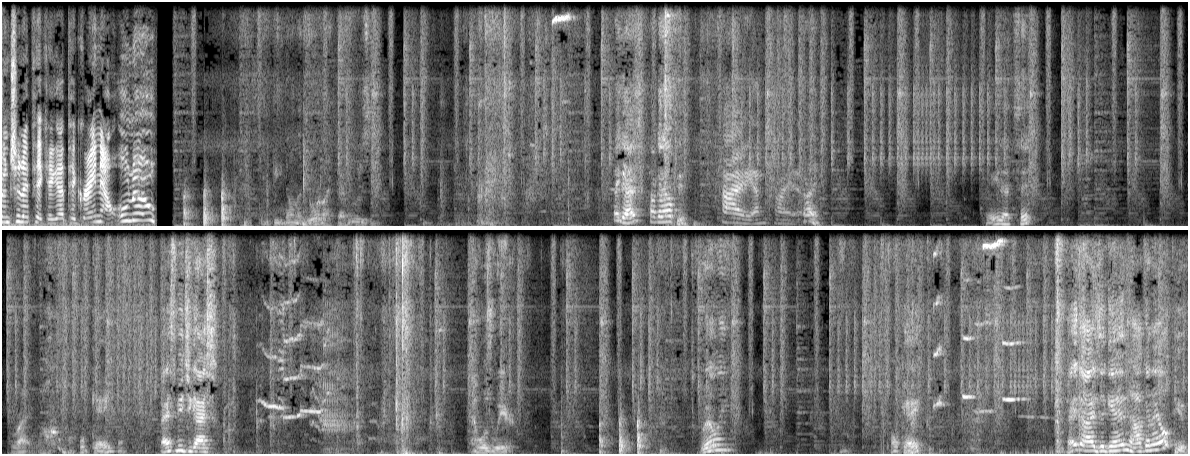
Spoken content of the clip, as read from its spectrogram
one should I pick? I gotta pick right now. Oh no! Beating on the door like that. Who is it? Hey guys, how can I help you? Hi, I'm Kaya. Hi. Okay, that's it. Right. okay. Nice to meet you guys. That was weird. Really? Okay. Hey guys again, how can I help you?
